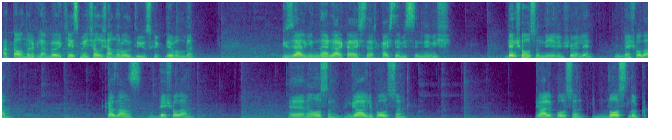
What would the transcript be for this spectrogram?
hatta onları filan böyle kesmeye çalışanlar oldu 140 level'dı. Güzel günlerdi arkadaşlar. Kaçta bitsin demiş. 5 olsun diyelim şöyle. 5 olan kazansın. 5 olan ee, ne olsun? Galip olsun. Galip olsun. Dostluk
